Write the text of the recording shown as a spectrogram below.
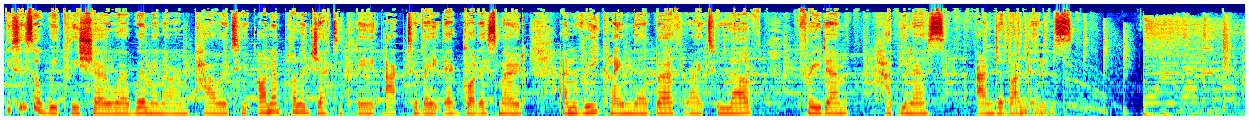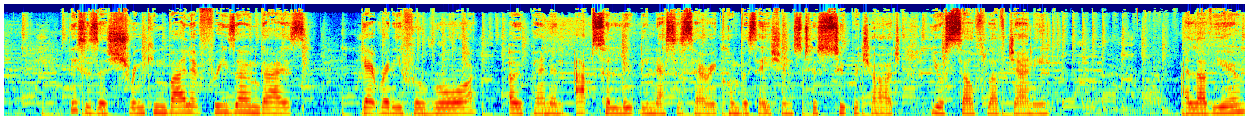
This is a weekly show where women are empowered to unapologetically activate their goddess mode and reclaim their birthright to love, freedom, happiness, and abundance. This is a shrinking violet free zone, guys. Get ready for raw, open, and absolutely necessary conversations to supercharge your self love journey. I love you.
